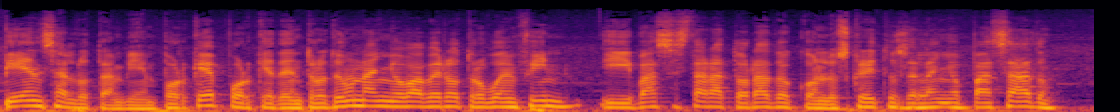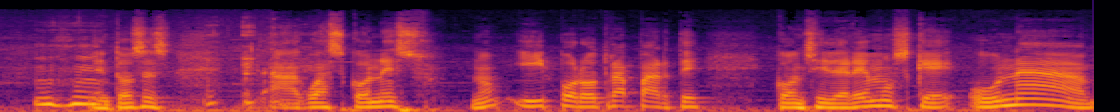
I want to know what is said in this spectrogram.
Piénsalo también. ¿Por qué? Porque dentro de un año va a haber otro buen fin y vas a estar atorado con los créditos del año pasado. Entonces, aguas con eso, ¿no? Y por otra parte, consideremos que una,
